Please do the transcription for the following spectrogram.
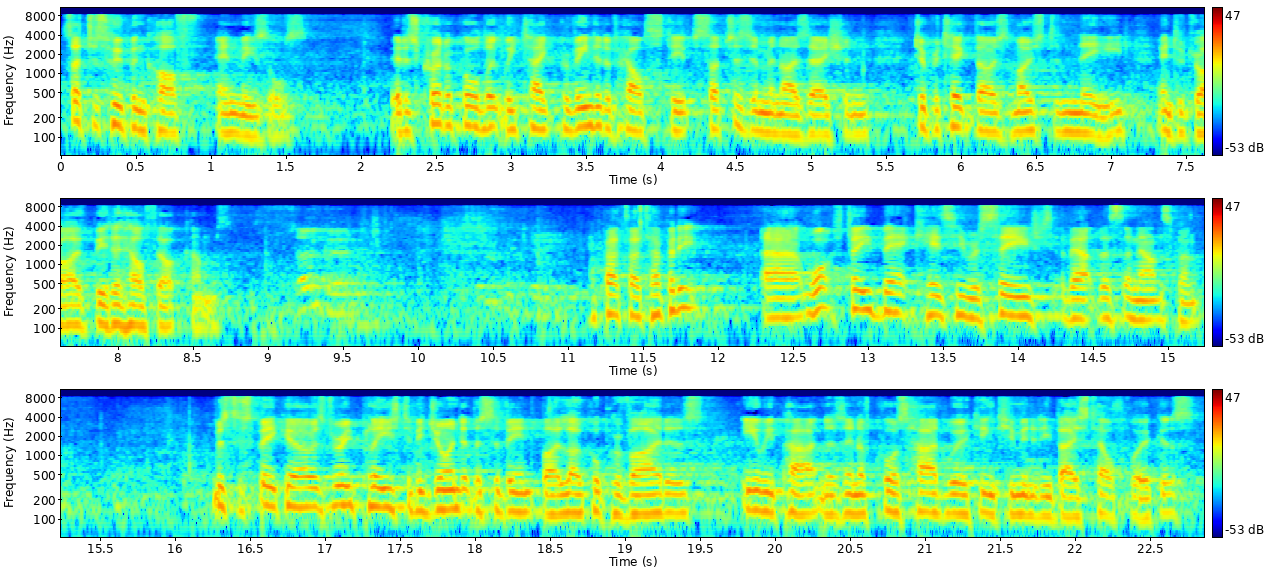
such as whooping cough and measles. It is critical that we take preventative health steps such as immunisation to protect those most in need and to drive better health outcomes. So good. Patai Tapiri, uh, what feedback has he received about this announcement? Mr Speaker, I was very pleased to be joined at this event by local providers, iwi partners and of course hard-working community-based health workers.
